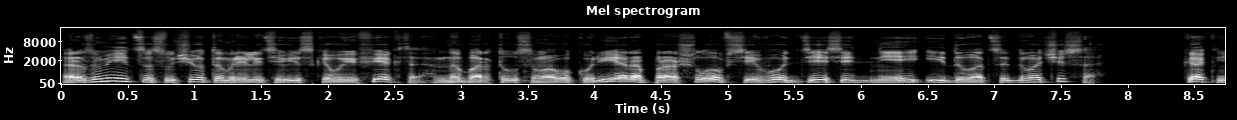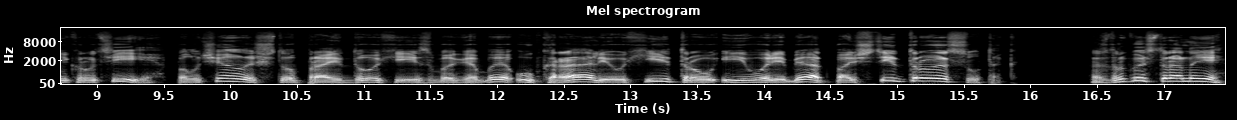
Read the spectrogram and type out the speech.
Разумеется, с учетом релятивистского эффекта, на борту самого курьера прошло всего 10 дней и 22 часа. Как ни крути, получалось, что пройдохи из БГБ украли у Хитроу и его ребят почти трое суток. С другой стороны,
